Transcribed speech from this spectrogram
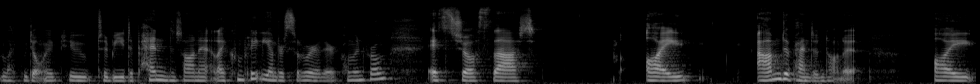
like we don't want you to be dependent on it. Like completely understood where they're coming from. It's just that I am dependent on it. I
